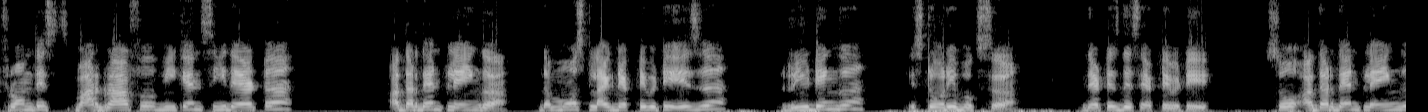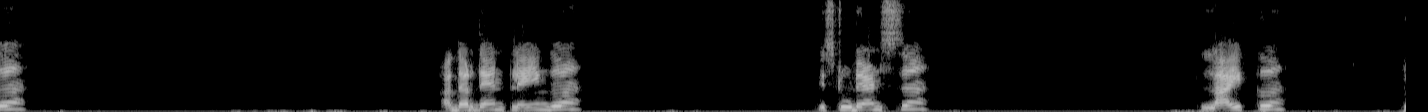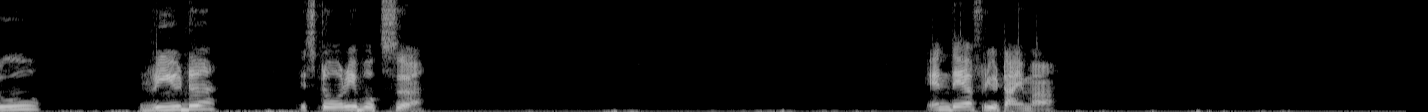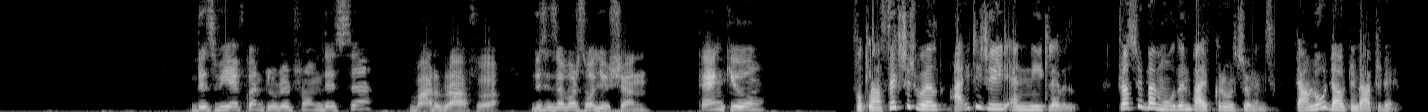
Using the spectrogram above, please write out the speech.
from this bar graph we can see that other than playing the most liked activity is reading storybooks that is this activity. So other than playing other than playing students like to read storybooks. In their free time this we have concluded from this uh, bar graph. This is our solution. Thank you. For class 6 to 12 IIT JEE and NEET level. Trusted by more than 5 crore students. Download Doubtnut app today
